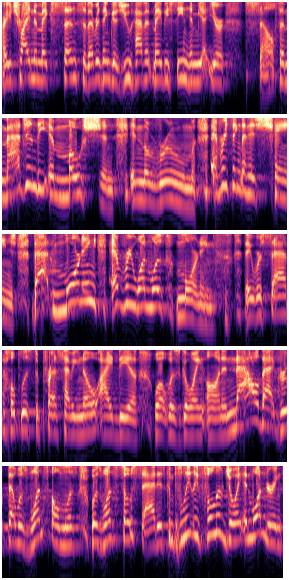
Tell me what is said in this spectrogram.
Are you trying to make sense of everything because you haven't maybe seen him yet yourself? Imagine the emotion in the room, everything that has changed. That morning, everyone was mourning. They were sad, hopeless, depressed, having no idea what was going on. And now that group that was once homeless, was once so sad, is completely full of joy and wondering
